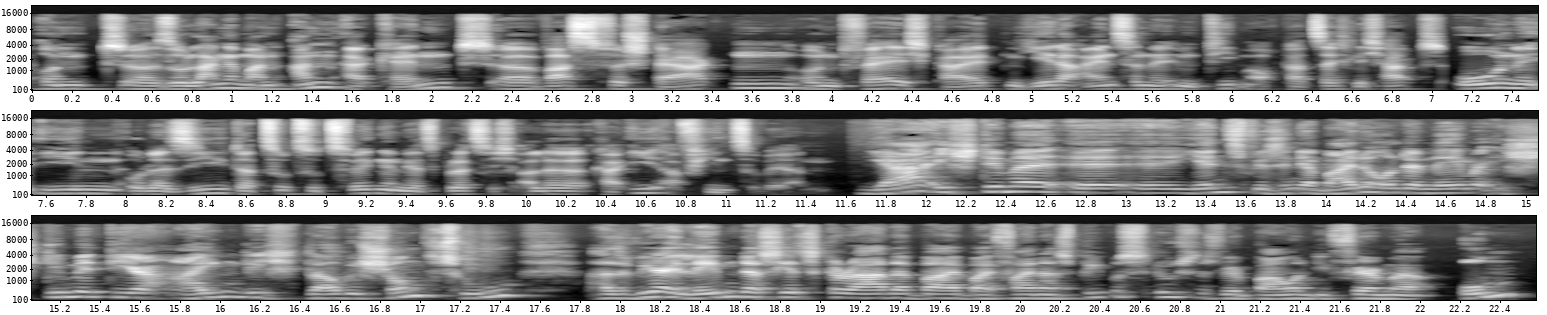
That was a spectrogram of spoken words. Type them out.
Und äh, solange man anerkennt, äh, was für Stärken und Fähigkeiten jeder Einzelne im Team auch tatsächlich hat, ohne ihn oder sie dazu zu zwingen, jetzt plötzlich alle KI-affin zu werden. Ja, ich stimme, äh, äh, Jens, wir sind ja beide Unternehmer, ich stimme dir eigentlich, glaube ich, schon zu. Also wir erleben das jetzt gerade bei, bei Finance People Solutions. Wir bauen die Firma um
